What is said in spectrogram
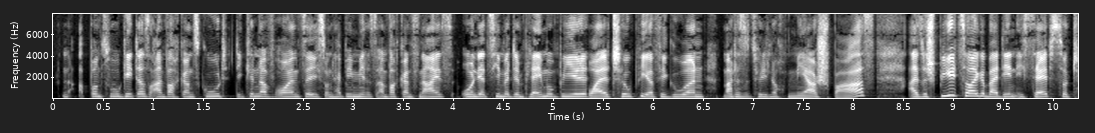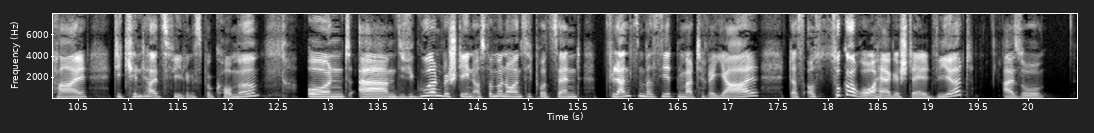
Ab und zu geht das einfach ganz gut. Die Kinder freuen sich. So ein Happy Meal ist einfach ganz nice. Und jetzt hier mit dem Playmobil Wildtopia-Figuren macht es natürlich noch mehr Spaß. Also Spielzeuge, bei denen ich selbst total die Kindheitsfeelings bekomme. Und ähm, die Figuren bestehen aus 95% pflanzenbasiertem Material, das aus Zuckerrohr hergestellt wird. Also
